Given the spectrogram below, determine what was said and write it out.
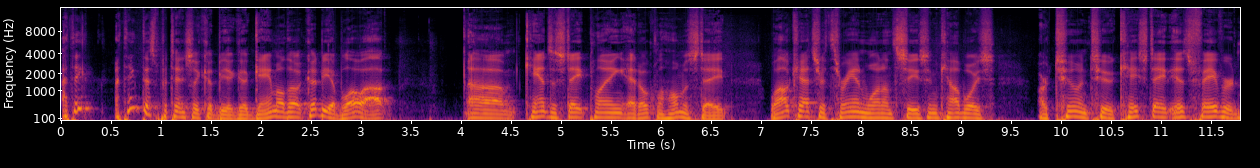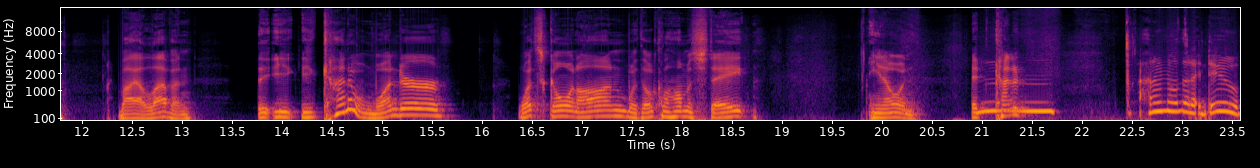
I think I think this potentially could be a good game, although it could be a blowout. Um, Kansas State playing at Oklahoma State. Wildcats are three and one on the season. Cowboys are two and two. K State is favored by eleven. You, you kind of wonder what's going on with Oklahoma State. You know, and it kind of hmm. I don't know that I do.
